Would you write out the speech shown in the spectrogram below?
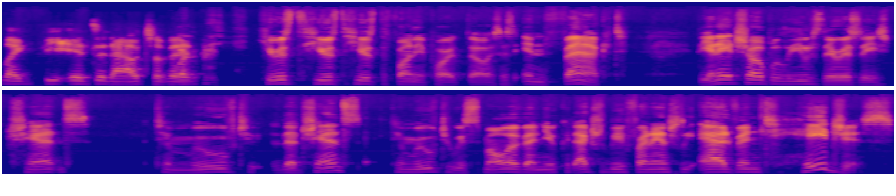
like the ins and outs of it. Here's here's here's the funny part though. It says, in fact, the NHL believes there is a chance to move to the chance to move to a smaller venue could actually be financially advantageous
